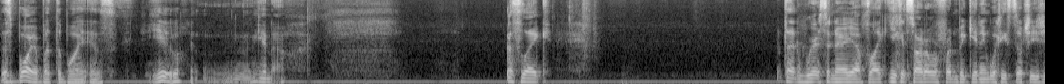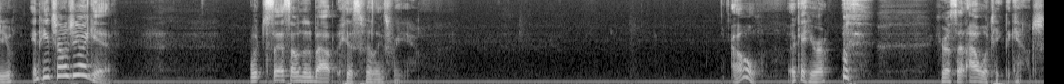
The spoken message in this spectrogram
this boy, but the boy is you. You know. It's like that weird scenario of like you can start over from the beginning, would he still choose you? And he chose you again. Which says something about his feelings for you. Oh, okay, Hero. Hero said, I will take the couch.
